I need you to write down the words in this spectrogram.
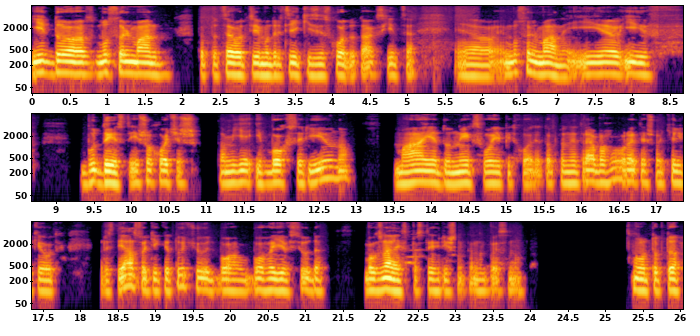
і до мусульман, тобто це от мудреці, які зі Сходу, так, Схід це е, мусульмани, і, і буддисти, і що хочеш, там є, і Бог все рівно має до них свої підходи. Тобто не треба говорити, що тільки от християнство, тільки тут чують Бога, Бога є всюди. Бог знає, як спасти грішника написано. От, тобто,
